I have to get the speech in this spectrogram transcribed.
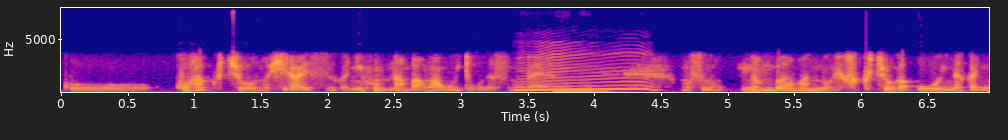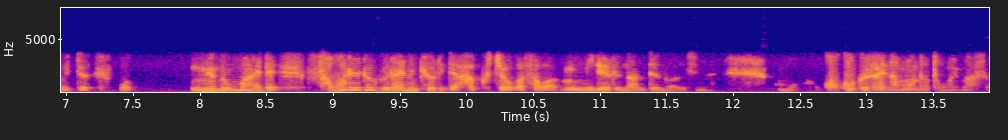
こう、琥珀鳥の飛来数が日本ナンバーワン多いところですうので、もうそのナンバーワンの白鳥が多い中において、もう目の前で触れるぐらいの距離で白鳥が触見れるなんていうのはですね、もうここぐらいなもんだと思います。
